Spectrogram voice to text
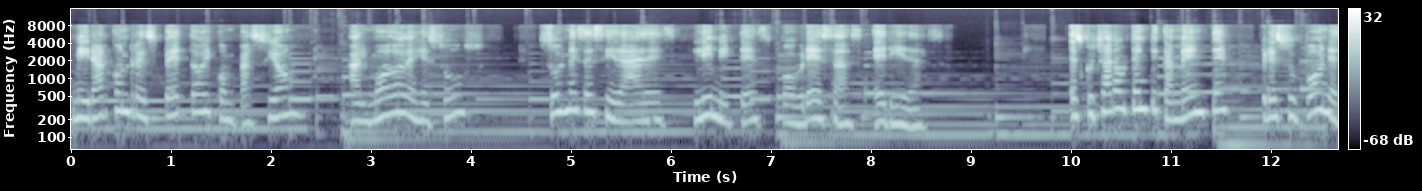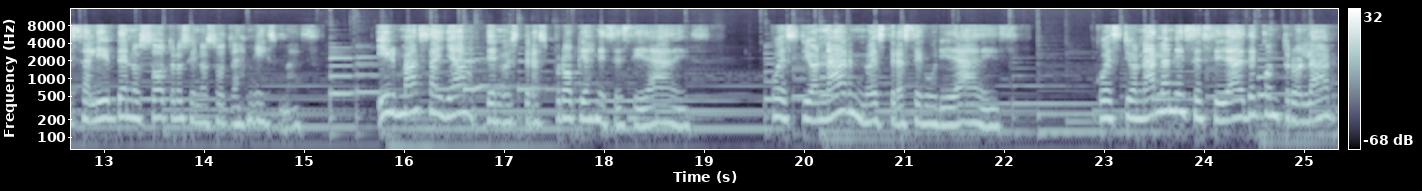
mirar con respeto y compasión al modo de Jesús sus necesidades, límites, pobrezas, heridas. Escuchar auténticamente presupone salir de nosotros y nosotras mismas, ir más allá de nuestras propias necesidades, cuestionar nuestras seguridades, cuestionar la necesidad de controlar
